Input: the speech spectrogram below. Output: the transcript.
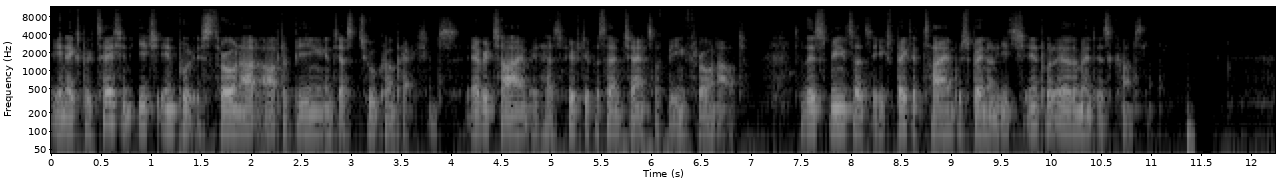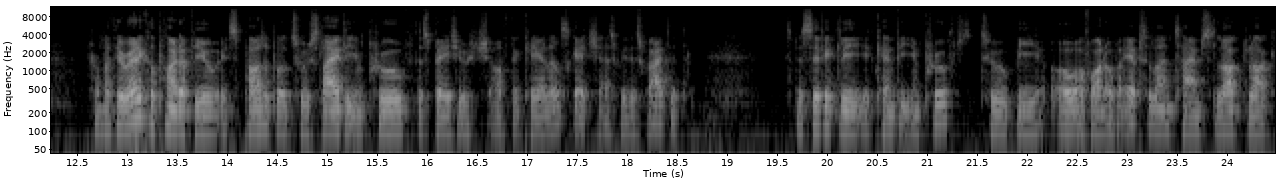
in expectation each input is thrown out after being in just two compactions. Every time it has 50% chance of being thrown out. So this means that the expected time we spend on each input element is constant. From a theoretical point of view, it's possible to slightly improve the space usage of the KLL sketch as we described it. Specifically, it can be improved to be O of 1 over epsilon times log log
